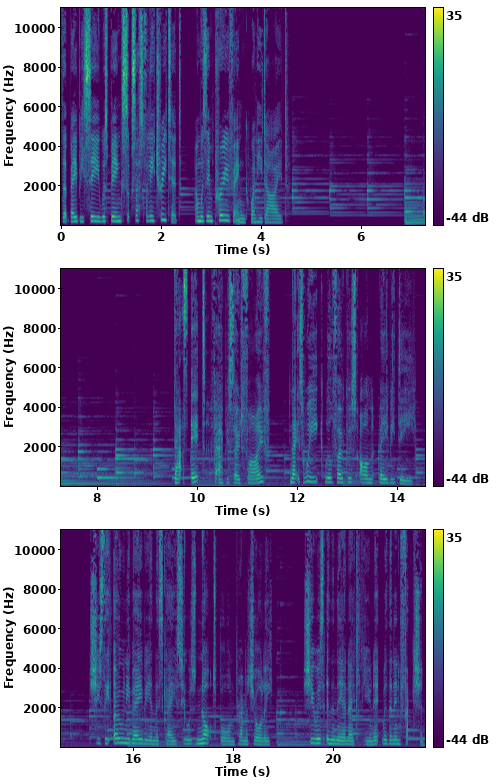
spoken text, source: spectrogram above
that baby C was being successfully treated and was improving when he died. That's it for episode 5. Next week, we'll focus on baby D. She's the only baby in this case who was not born prematurely. She was in the neonatal unit with an infection.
